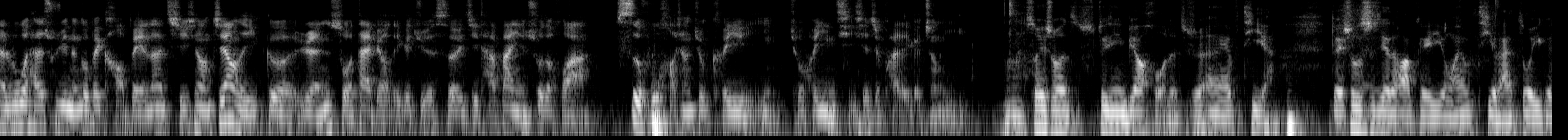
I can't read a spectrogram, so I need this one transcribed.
那如果他的数据能够被拷贝，那其实像这样的一个人所代表的一个角色以及他扮演说的话，似乎好像就可以引就会引起一些这块的一个争议。嗯，所以说最近比较火的就是 NFT 啊，对数字世界的话，可以用 NFT 来做一个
